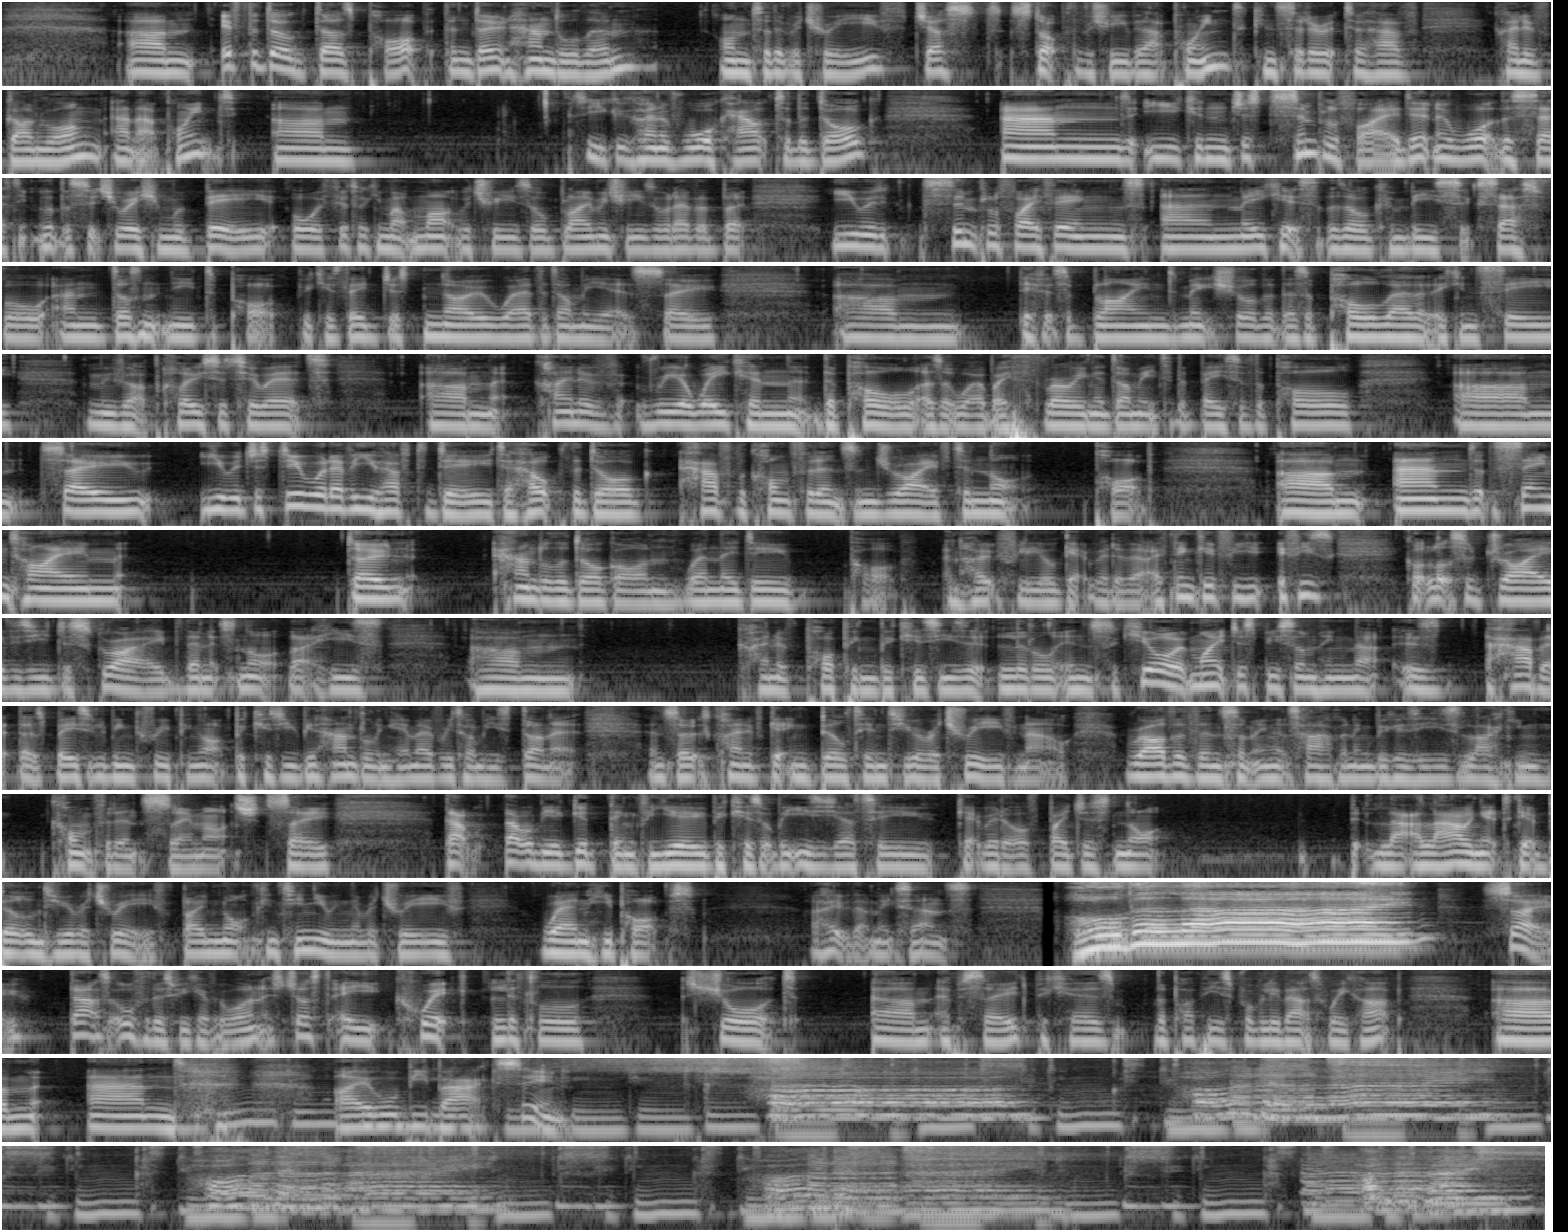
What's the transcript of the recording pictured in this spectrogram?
Um, if the dog does pop, then don't handle them onto the retrieve. Just stop the retrieve at that point. Consider it to have kind of gone wrong at that point. Um, so you could kind of walk out to the dog and you can just simplify. I don't know what the setting, what the situation would be, or if you're talking about mark retrieves or blind retrieves or whatever, but you would simplify things and make it so the dog can be successful and doesn't need to pop because they just know where the dummy is. So, um, if it's a blind, make sure that there's a pole there that they can see, move up closer to it. Um, kind of reawaken the pole, as it were, by throwing a dummy to the base of the pole. Um, so you would just do whatever you have to do to help the dog have the confidence and drive to not pop. Um, and at the same time, don't handle the dog on when they do pop, and hopefully you'll get rid of it. I think if he if he's got lots of drive as you describe, then it's not that he's um, kind of popping because he's a little insecure. It might just be something that is a habit that's basically been creeping up because you've been handling him every time he's done it. And so it's kind of getting built into your retrieve now, rather than something that's happening because he's lacking confidence so much. So that that would be a good thing for you because it'll be easier to get rid of by just not allowing it to get built into your retrieve, by not continuing the retrieve when he pops. I hope that makes sense. Hold the line. So that's all for this week, everyone. It's just a quick little short um, episode because the puppy is probably about to wake up. Um, and I will be back soon. Hold, hold the line. Hold the line. Hold the line. Hold the line.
